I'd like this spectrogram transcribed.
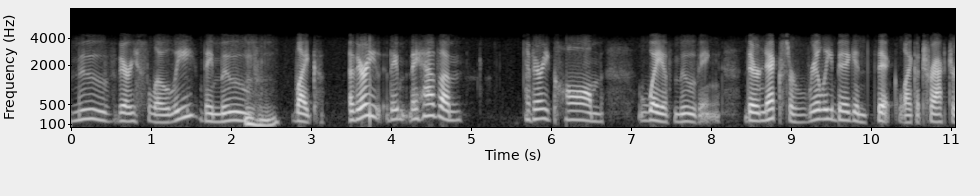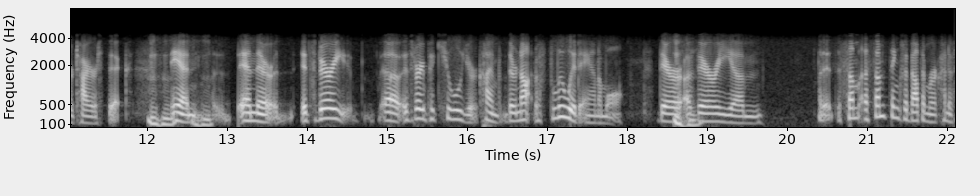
move very slowly. They move Mhm. like a very they they have um a very calm way of moving. their necks are really big and thick, like a tractor tire thick, mm-hmm. and mm-hmm. and they're it's very uh, it's very peculiar. Kind of, they're not a fluid animal. They're a Mhm. very um, some some things about them are kind of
